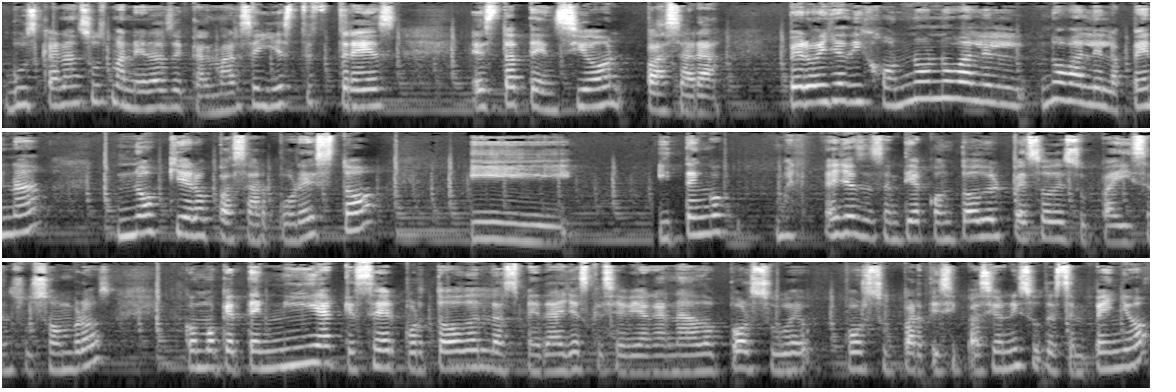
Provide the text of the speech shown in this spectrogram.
buscarán sus maneras de calmarse y este estrés, esta tensión pasará. Pero ella dijo, no, no vale, no vale la pena, no quiero pasar por esto y, y tengo, bueno, ella se sentía con todo el peso de su país en sus hombros, como que tenía que ser por todas las medallas que se había ganado, por su, por su participación y su desempeño,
